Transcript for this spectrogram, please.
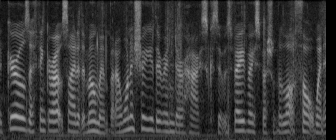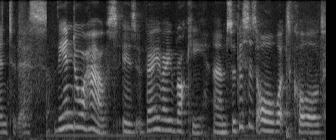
the girls, I think, are outside at the moment, but I want to show you their indoor house because it was very, very special. A lot of thought went into this. The indoor house is very, very rocky. Um, so this is all what's called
